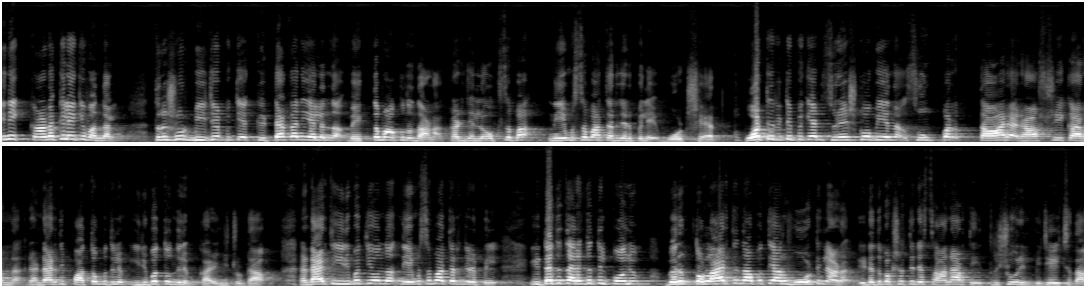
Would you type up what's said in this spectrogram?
ഇനി കണക്കിലേക്ക് വന്നാൽ തൃശൂർ ബി ജെ പിക്ക് കിട്ടാക്കനിയല്ലെന്ന് വ്യക്തമാക്കുന്നതാണ് കഴിഞ്ഞ ലോക്സഭ നിയമസഭാ തെരഞ്ഞെടുപ്പിലെ വോട്ട് ഷെയർ. വോട്ട് ഇരട്ടിപ്പിക്കാൻ സുരേഷ് ഗോപി എന്ന സൂപ്പർ താര രാഷ്ട്രീയക്കാരന് രണ്ടായിരത്തി പത്തൊമ്പതിലും ഇരുപത്തൊന്നിലും കഴിഞ്ഞിട്ടുണ്ട്. രണ്ടായിരത്തി ഇരുപത്തിയൊന്ന് നിയമസഭാ തെരഞ്ഞെടുപ്പിൽ ഇടത് തരംഗത്തിൽ പോലും വെറും തൊള്ളായിരത്തി നാൽപ്പത്തി ആറ് വോട്ടിലാണ് ഇടതുപക്ഷത്തിന്റെ സ്ഥാനാർത്ഥി തൃശൂരിൽ വിജയിച്ചത്.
